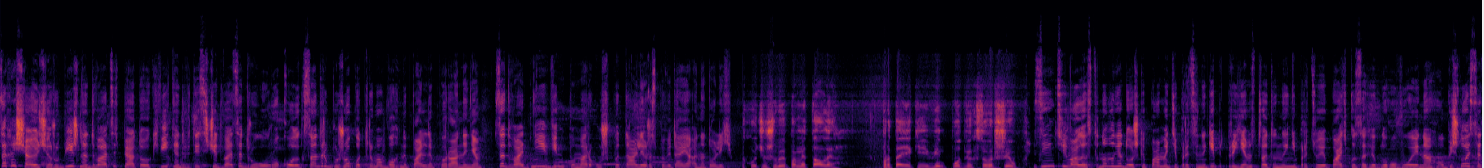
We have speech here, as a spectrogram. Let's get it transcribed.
Захищаючи Рубіжне 25 квітня 2022 року, Олександр Бужок отримав вогнепальне поранення. За два дні він помер у шпиталі, розповідає Анатолій. Хочу, щоб ви пам'ятали про те, який він подвиг совершив. Зініціювали встановлення дошки пам'яті працівники підприємства, де нині працює батько загиблого воїна. Обійшлося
